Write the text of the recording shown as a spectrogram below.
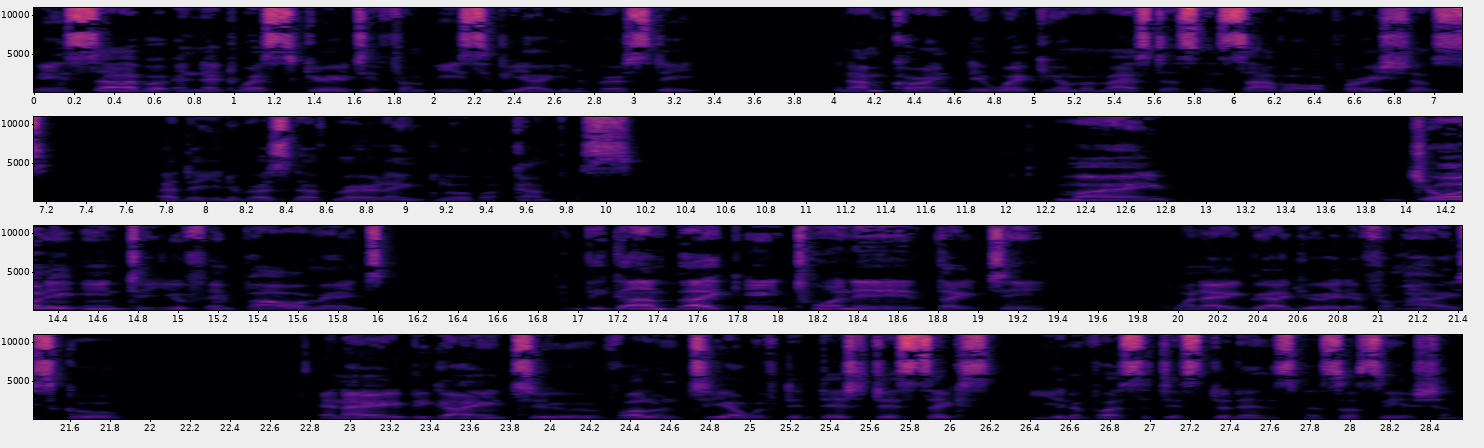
in cyber and network security from ECPI University, and I'm currently working on my master's in cyber operations at the University of Maryland Global Campus. My journey into youth empowerment began back in 2013 when I graduated from high school and I began to volunteer with the District 6 University Students Association,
